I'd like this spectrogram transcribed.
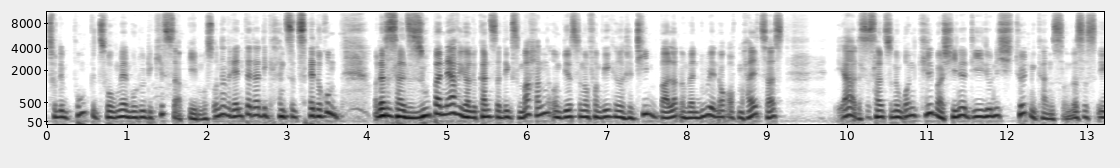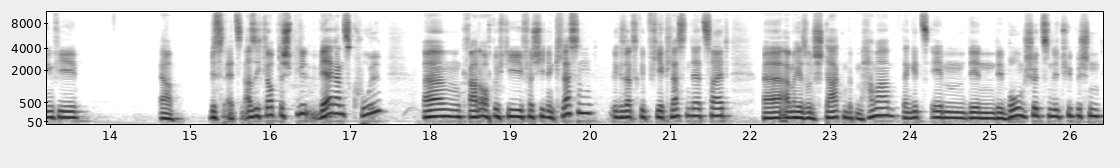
zu dem Punkt gezogen werden, wo du die Kiste abgeben musst. Und dann rennt er da die ganze Zeit rum. Und das ist halt super nervig, weil du kannst da nichts machen und wirst dann noch vom gegnerischen Team ballern. Und wenn du den noch auf dem Hals hast, ja, das ist halt so eine One-Kill-Maschine, die du nicht töten kannst. Und das ist irgendwie, ja, ein bisschen ätzend. Also ich glaube, das Spiel wäre ganz cool. Ähm, Gerade auch durch die verschiedenen Klassen. Wie gesagt, es gibt vier Klassen derzeit. Äh, einmal hier so einen starken mit dem Hammer. Dann gibt es eben den, den Bogenschützen, den typischen.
